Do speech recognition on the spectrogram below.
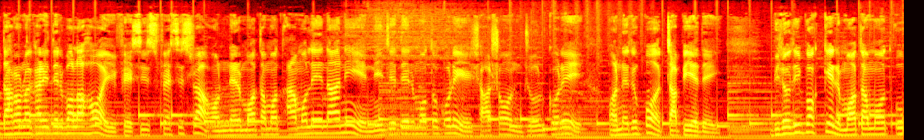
ধারণাকারীদের বলা হয়, ফেসিস ফেসিসরা অন্যের মতামত আমলে না নিয়ে নিজেদের মতো করে শাসন জোর করে অন্যের উপর চাপিয়ে দেয়। বিরোধী পক্ষের মতামত ও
